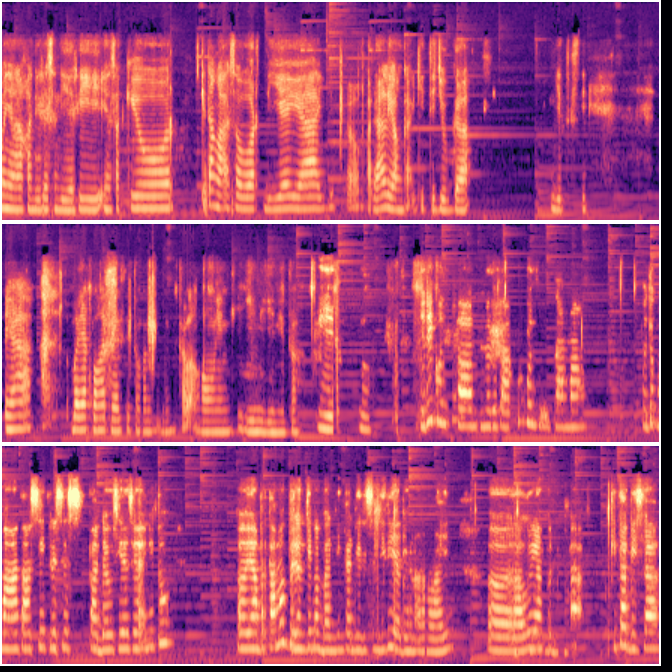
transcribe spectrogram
menyalahkan diri sendiri insecure. Kita nggak seword dia ya gitu. Padahal ya nggak gitu juga. Gitu sih. Ya banyak banget ya sih teman-teman kalau ngomongin kayak gini-gini tuh. Iya jadi kunci, uh, menurut aku kunci utama untuk mengatasi krisis pada usia-usia ini tuh uh, yang pertama berhenti membandingkan diri sendiri ya dengan orang lain. Uh, lalu yang kedua kita bisa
